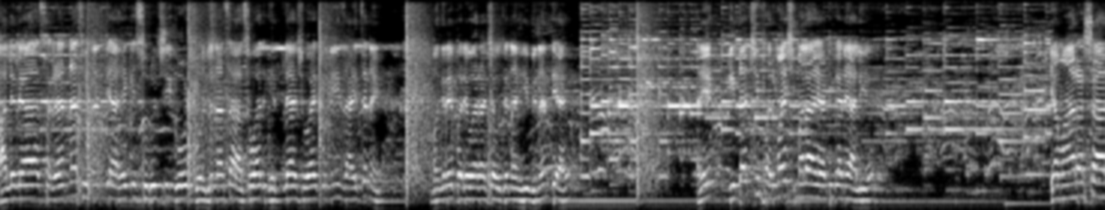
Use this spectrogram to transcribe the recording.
आलेल्या सगळ्यांनाच विनंती आहे की सुरुची गोड भोजनाचा आस्वाद घेतल्याशिवाय कुणी जायचं नाही. मगरे परिवाराच्या वतीनं ही विनंती आहे. आणि एक गीताची फरमाईश मला या ठिकाणी आली आहे. या महाराष्ट्रात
